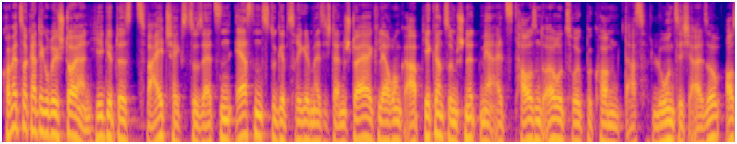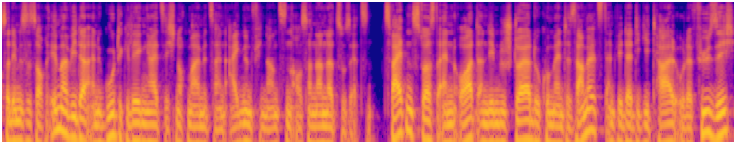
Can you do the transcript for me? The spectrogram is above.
Kommen wir zur Kategorie Steuern. Hier gibt es zwei Checks zu setzen. Erstens, du gibst regelmäßig deine Steuererklärung ab. Hier kannst du im Schnitt mehr als 1000 Euro zurückbekommen. Das lohnt sich also. Außerdem ist es auch immer wieder eine gute Gelegenheit, sich nochmal mit seinen eigenen Finanzen auseinanderzusetzen. Zweitens, du hast einen Ort, an dem du Steuerdokumente sammelst, entweder digital oder physisch.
